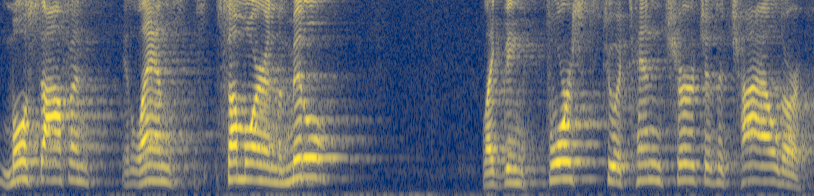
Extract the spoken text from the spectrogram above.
Most often, it lands somewhere in the middle, like being forced to attend church as a child or,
